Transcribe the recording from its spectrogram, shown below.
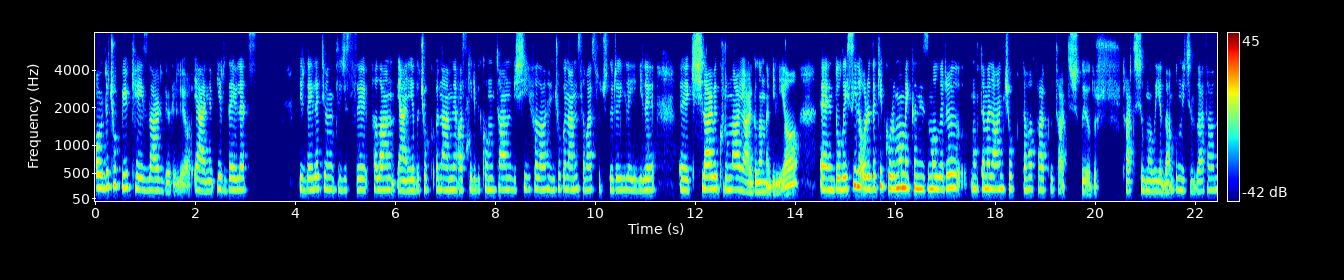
orada çok büyük case'ler görülüyor. Yani bir devlet bir devlet yöneticisi falan yani ya da çok önemli askeri bir komutan bir şey falan hani çok önemli savaş suçları ile ilgili e, kişiler ve kurumlar yargılanabiliyor. E, dolayısıyla oradaki koruma mekanizmaları muhtemelen çok daha farklı tartışılıyordur. Tartışılmalı ya da bunun için zaten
